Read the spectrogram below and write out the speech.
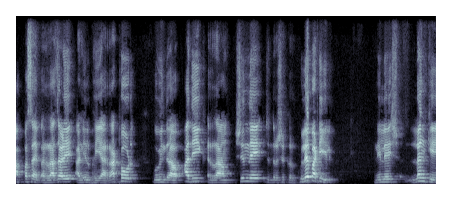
आप्पासाहेब राजाळे अनिल भैया राठोड गोविंदराव आदिक राम शिंदे चंद्रशेखर घुले पाटील निलेश लंके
